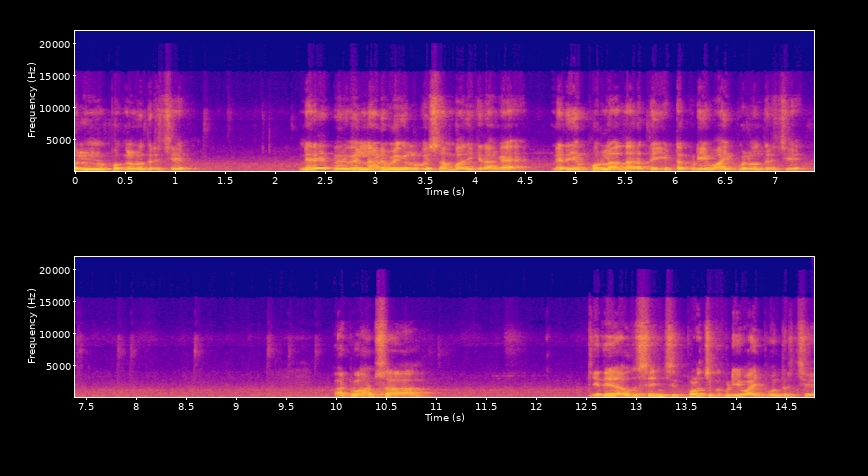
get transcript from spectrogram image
தொழில்நுட்பங்கள் வந்துருச்சு. நிறைய பேர் வெளிநாடு வெளிகளில் போய் சம்பாதிக்கிறாங்க. நிறைய பொருளாதாரத்தை ஈட்டக்கூடிய வாய்ப்புகள் வந்துருச்சு. அட்வான்ஸாக எதையாவது செஞ்சு பொழைச்சிக்கக்கூடிய வாய்ப்பு வந்துருச்சு.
